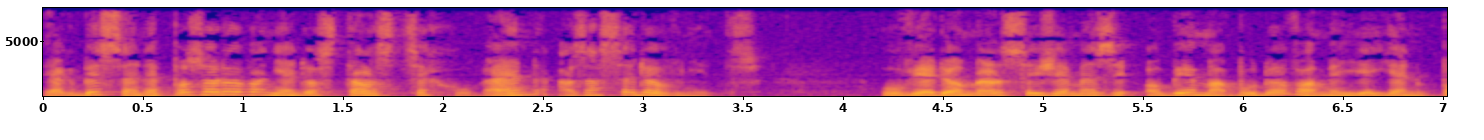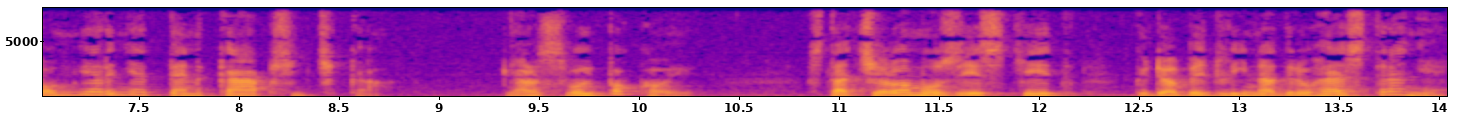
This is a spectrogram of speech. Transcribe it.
jak by se nepozorovaně dostal z cechu ven a zase dovnitř. Uvědomil si, že mezi oběma budovami je jen poměrně tenká příčka. Měl svůj pokoj. Stačilo mu zjistit, kdo bydlí na druhé straně.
